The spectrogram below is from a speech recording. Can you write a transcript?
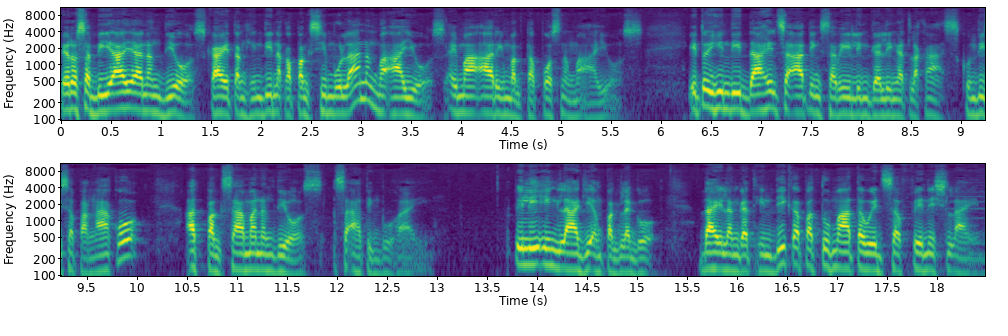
Pero sa biyaya ng Diyos, kahit ang hindi nakapagsimula ng maayos ay maaaring magtapos ng maayos. Ito'y hindi dahil sa ating sariling galing at lakas, kundi sa pangako at pagsama ng Diyos sa ating buhay. Piliing lagi ang paglago dahil hanggat hindi ka pa tumatawid sa finish line,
